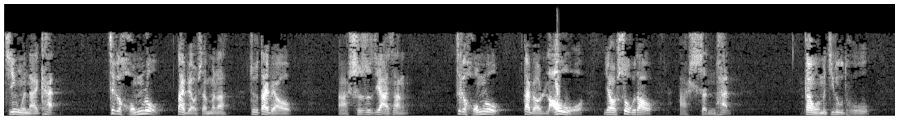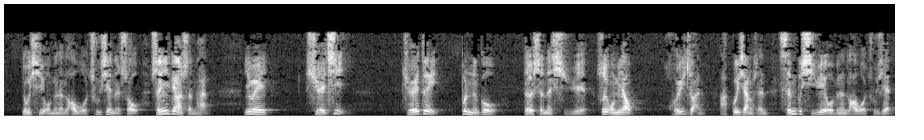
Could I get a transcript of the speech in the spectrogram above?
经文来看，这个红肉代表什么呢？就代表啊十字架上。这个红肉代表老我要受到啊审判，但我们基督徒，尤其我们的老我出现的时候，神一定要审判，因为血气绝对不能够得神的喜悦，所以我们要回转啊归向神。神不喜悦我们的老我出现，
